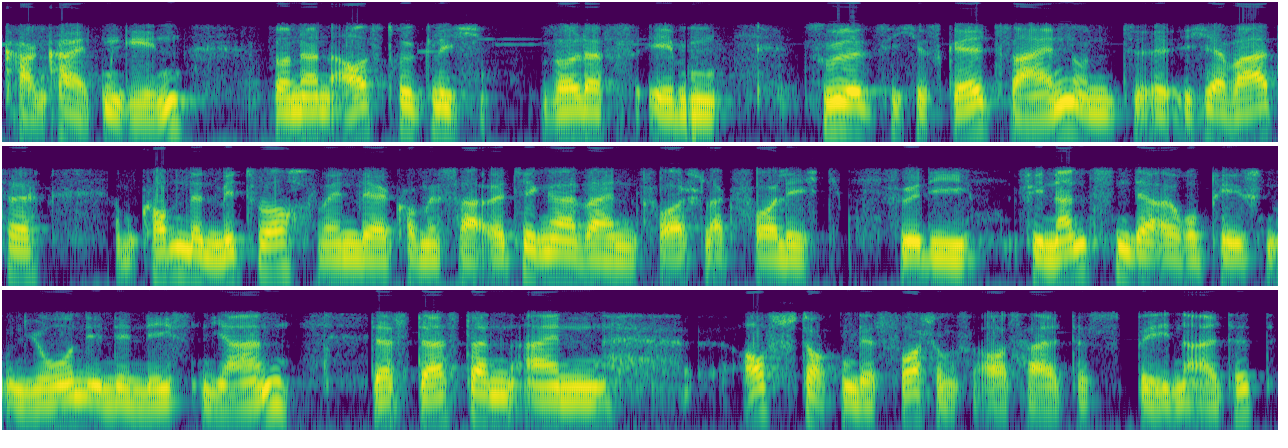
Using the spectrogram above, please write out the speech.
Krankheiten gehen, sondern ausdrücklich soll das eben zusätzliches Geld sein. Und äh, ich erwarte am kommenden Mittwoch, wenn der Kommissar Oettinger seinen Vorschlag vorlegt für die Finanzen der Europäischen Union in den nächsten Jahren, dass das dann ein Aufstocken des Forschungshaushaltes beinhaltet.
